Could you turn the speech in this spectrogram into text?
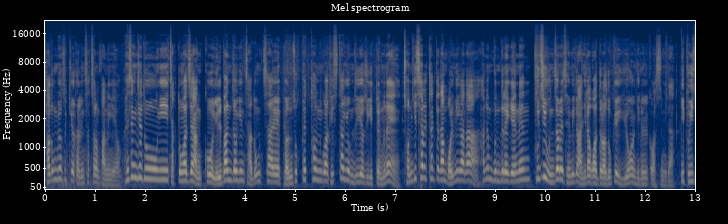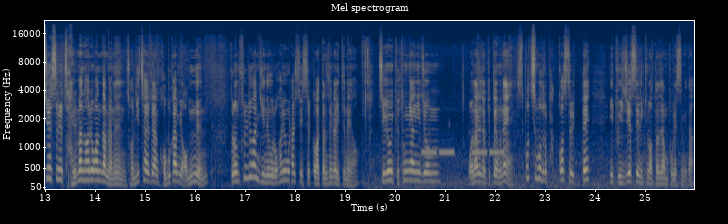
자동 변속기가 달린 차처럼 반응해요. 회생제동이 작동하지 않고 일반적인 자동차의 변속 패턴과 비슷하게 움직여주기 때문에 전기차를 탈 때 난 멀미가 나 하는 분들에게는 굳이 운전의 재미가 아니라고 하더라도 꽤 유용한 기능일 것 같습니다. 이 VGS를 잘만 활용한다면 전기차에 대한 거부감이 없는 그런 훌륭한 기능으로 활용을 할 수 있을 것 같다는 생각이 드네요. 지금은 교통량이 좀 원활해졌기 때문에 스포츠 모드로 바꿨을 때 이 VGS의 느낌이 어떤지 한번 보겠습니다.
